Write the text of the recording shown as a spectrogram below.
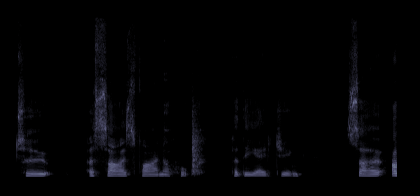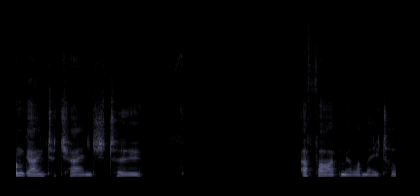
to a size finer hook for the edging. So I'm going to change to a 5 millimeter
